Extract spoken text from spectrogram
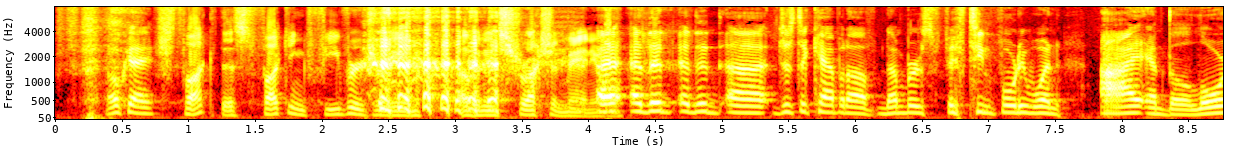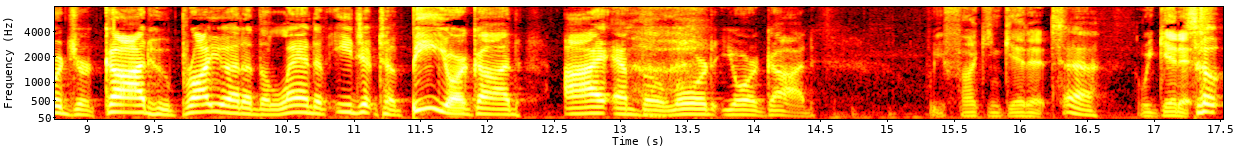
Okay. Fuck this fucking fever dream of an instruction manual. Uh, and then, and then, uh, just to cap it off, Numbers fifteen forty one. I am the Lord your God who brought you out of the land of Egypt to be your God. I am the Lord your God. we fucking get it. Yeah. We get it. So,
